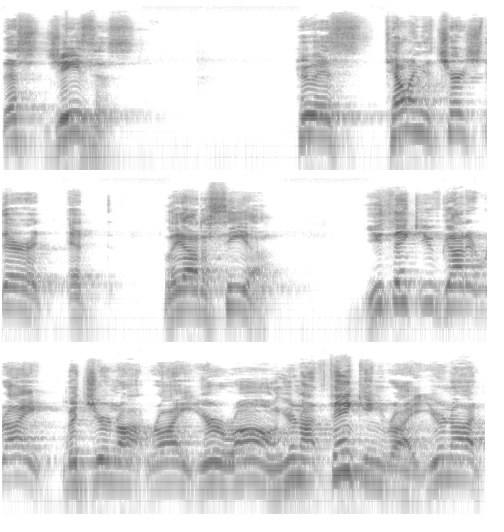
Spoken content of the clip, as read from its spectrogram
That's Jesus, who is telling the church there at, at Laodicea. You think you've got it right, but you're not right. You're wrong. You're not thinking right. You're not,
